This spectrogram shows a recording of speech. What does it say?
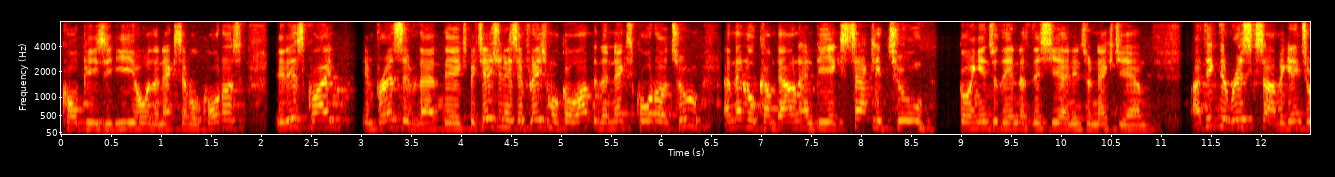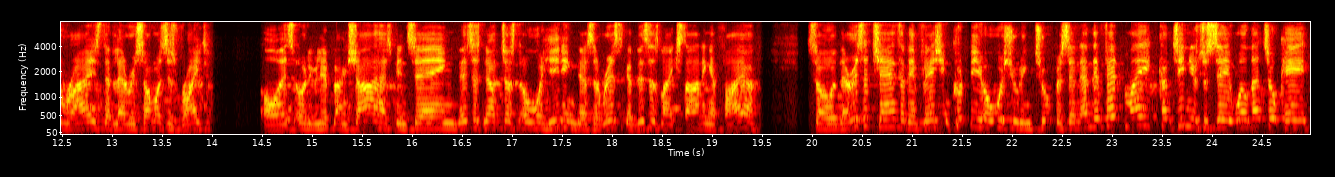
core PCE over the next several quarters, it is quite impressive that the expectation is inflation will go up in the next quarter or two, and then will come down and be exactly two going into the end of this year and into next year. I think the risks are beginning to rise that Larry Summers is right. Or as Olivier Blanchard has been saying, this is not just overheating, there's a risk that this is like starting a fire. So there is a chance that inflation could be overshooting 2%. And the Fed might continue to say, well, that's okay.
